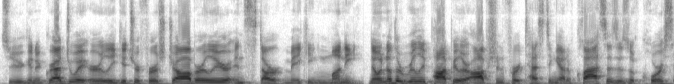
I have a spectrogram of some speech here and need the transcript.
So you're gonna graduate early, get your first job earlier, and start making money. Now, another really popular option for testing out of classes is of course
